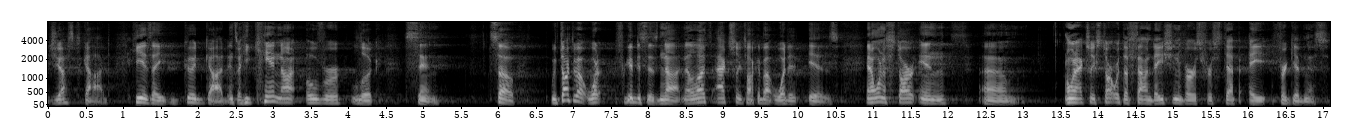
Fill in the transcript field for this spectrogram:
just God. He is a good God. And so He cannot overlook sin. So, we've talked about what forgiveness is not. Now, let's actually talk about what it is. And I want to start in, um, I want to actually start with the foundation verse for step eight forgiveness.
